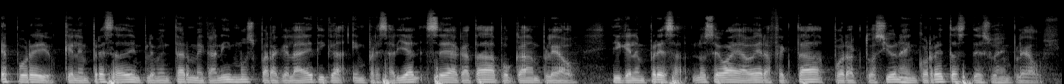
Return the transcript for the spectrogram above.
Es por ello que la empresa debe implementar mecanismos para que la ética empresarial sea acatada por cada empleado y que la empresa no se vaya a ver afectada por actuaciones incorrectas de sus empleados.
